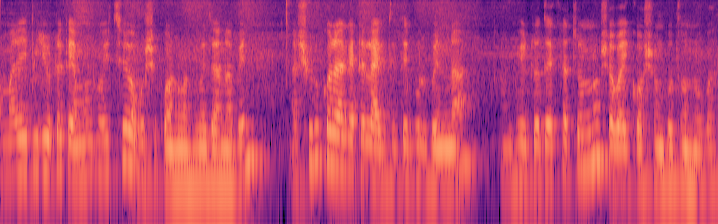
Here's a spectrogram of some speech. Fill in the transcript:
আমার এই ভিডিওটা কেমন হয়েছে অবশ্যই কমেন্ট মাধ্যমে জানাবেন। আর শুরু করার আগে একটা লাইক দিতে ভুলবেন না। ভিডিও দেখার জন্য সবাইকে অসংখ্য ধন্যবাদ।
